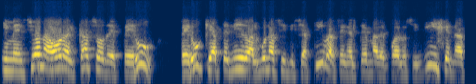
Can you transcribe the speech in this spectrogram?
y menciona ahora el caso de Perú. Perú que ha tenido algunas iniciativas en el tema de pueblos indígenas,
